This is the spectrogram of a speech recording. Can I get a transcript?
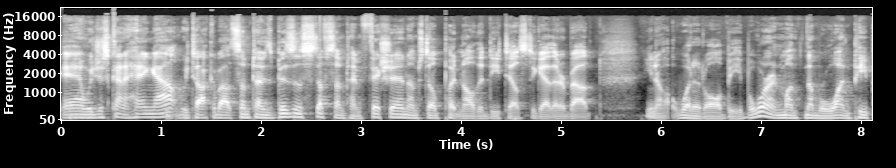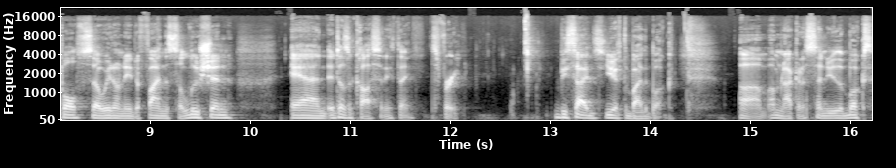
and we just kind of hang out. We talk about sometimes business stuff, sometimes fiction. I'm still putting all the details together about you know what it'll all be. But we're in month number one, people, so we don't need to find the solution, and it doesn't cost anything. It's free. Besides, you have to buy the book. Um, I'm not to send you the books.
